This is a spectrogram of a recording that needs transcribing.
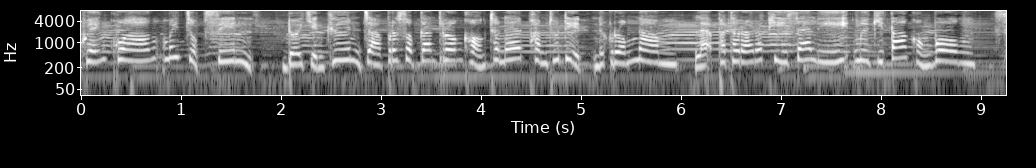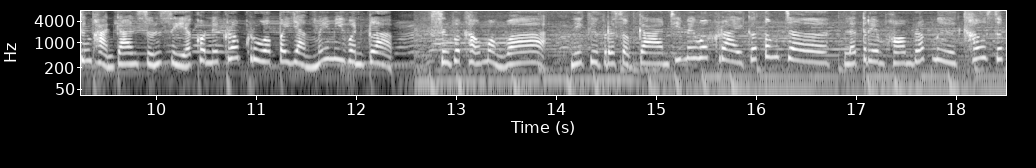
เคว้งคว้างไม่จบสิ้น โดยเขียนขึ้นจากประสบการณ์ตรงของธเนศพันธุดิตนักร้องนำและพัทรรพีแซลีมือกีตาร์ของวง ซึ่งผ่านการสูญเสียคนในครอบครัวไปอย่างไม่มีวันกลับ ซึ่งพวกเขามองว่านี่คือประสบการณ์ที่ไม่ว่าใครก็ต้องเจอ และเตรียมพร้อมรับมือเข้าสัก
